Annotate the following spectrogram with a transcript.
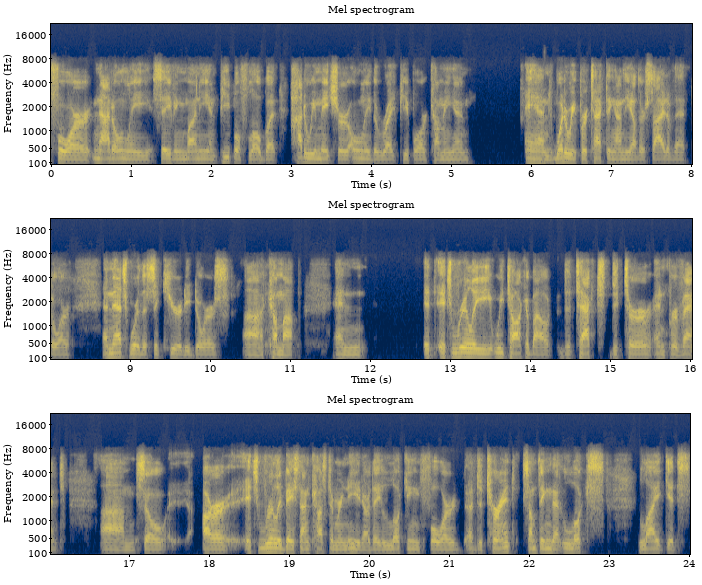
for not only saving money and people flow, but how do we make sure only the right people are coming in? And what are we protecting on the other side of that door? And that's where the security doors uh, come up. And it, it's really, we talk about detect, deter, and prevent. Um, so are it's really based on customer need. Are they looking for a deterrent, something that looks like it's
